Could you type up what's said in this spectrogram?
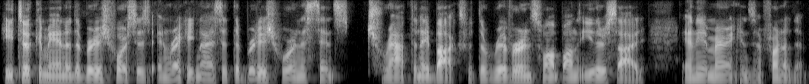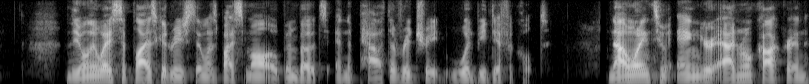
He took command of the British forces and recognized that the British were, in a sense, trapped in a box with the river and swamp on either side and the Americans in front of them. The only way supplies could reach them was by small open boats, and the path of retreat would be difficult. Not wanting to anger Admiral Cochrane,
